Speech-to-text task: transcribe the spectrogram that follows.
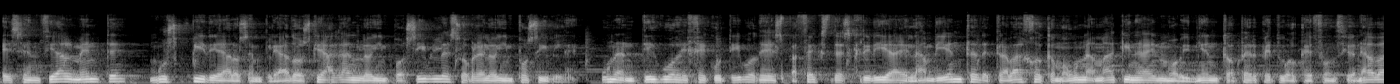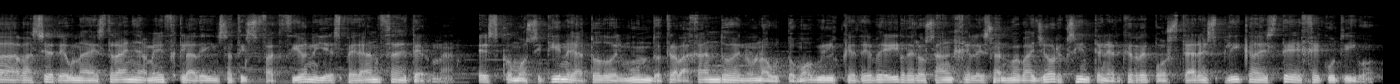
Esencialmente, Musk pide a los empleados que hagan lo imposible sobre lo imposible. Un antiguo ejecutivo de SpaceX describía el ambiente de trabajo como una máquina en movimiento perpetuo que funcionaba a base de una extraña mezcla de insatisfacción y esperanza eterna. Es como si tiene a todo el mundo trabajando en un automóvil que debe ir de Los Ángeles a Nueva York sin tener que repostar, explica este ejecutivo.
